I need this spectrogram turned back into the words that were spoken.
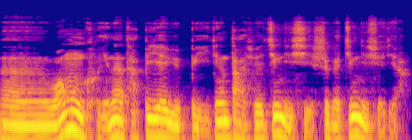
嗯，王梦奎呢，他毕业于北京大学经济系，是个经济学家。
